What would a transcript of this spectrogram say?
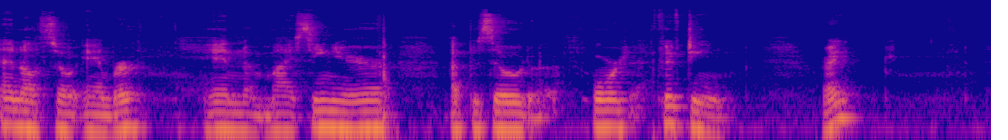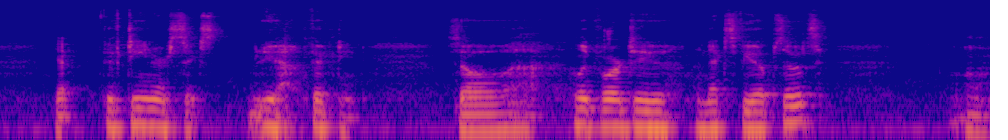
and also Amber in my senior episode four, 15, right? Yep, 15 or 6. Yeah, 15. So uh, look forward to the next few episodes. Um,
